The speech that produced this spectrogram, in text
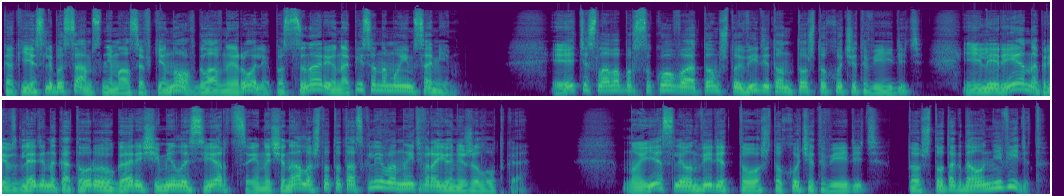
как если бы сам снимался в кино в главной роли по сценарию, написанному им самим. И эти слова Барсукова о том, что видит он то, что хочет видеть, или Рена, при взгляде на которую у Гарри щемило сердце и начинало что-то тоскливо ныть в районе желудка. Но если он видит то, что хочет видеть, то что тогда он не видит?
